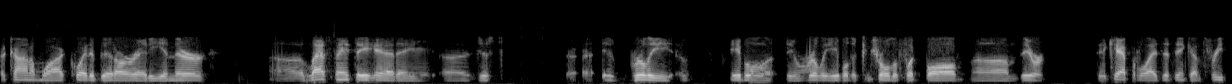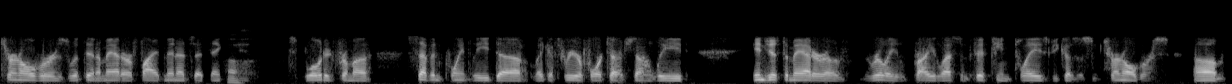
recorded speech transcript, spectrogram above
Oconomowoc quite a bit already, and they're uh, last night they had a uh, just uh, really able they were really able to control the football. Um, they were they capitalized I think on three turnovers within a matter of five minutes. I think oh. exploded from a seven point lead to like a three or four touchdown lead in just a matter of really probably less than 15 plays because of some turnovers. Um,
